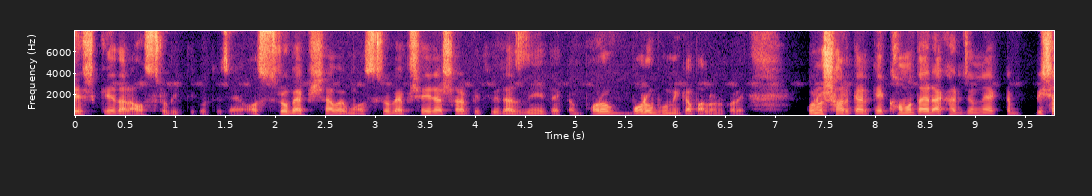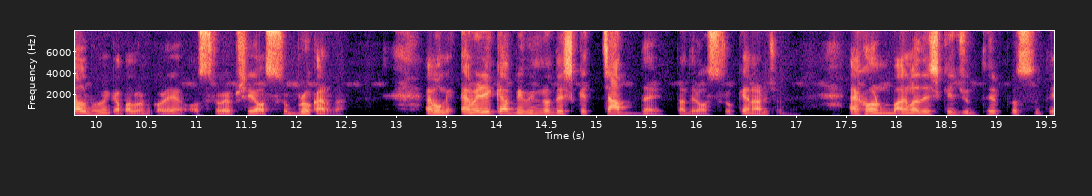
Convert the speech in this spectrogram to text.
দেশকে তারা অস্ত্র বিক্রি করতে চায়। অস্ত্র ব্যবসা এবং অস্ত্র ব্যবসায়ীরা সারা পৃথিবীর রাজনীতিতে একটা বড় বড় ভূমিকা পালন করে। কোনো সরকারকে ক্ষমতায় রাখার জন্য একটা বিশাল ভূমিকা পালন করে অস্ত্র ব্যবসায়ী, অস্ত্র ব্রোকাররা। এবং আমেরিকা বিভিন্ন দেশকে চাপ দেয় তাদের অস্ত্র কেনার জন্য। এখন বাংলাদেশ কি যুদ্ধের প্রস্তুতি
